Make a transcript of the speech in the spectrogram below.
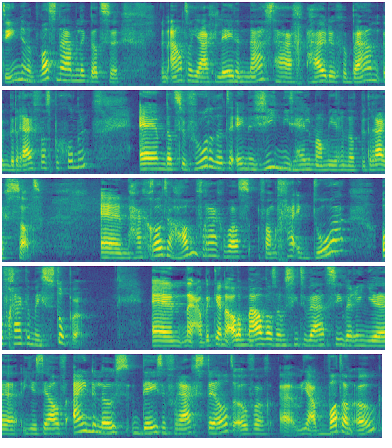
ding. En dat was namelijk dat ze een aantal jaar geleden naast haar huidige baan een bedrijf was begonnen. En dat ze voelde dat de energie niet helemaal meer in dat bedrijf zat. En haar grote hamvraag was van ga ik door of ga ik ermee stoppen? En nou ja, we kennen allemaal wel zo'n situatie waarin je jezelf eindeloos deze vraag stelt over uh, ja, wat dan ook.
